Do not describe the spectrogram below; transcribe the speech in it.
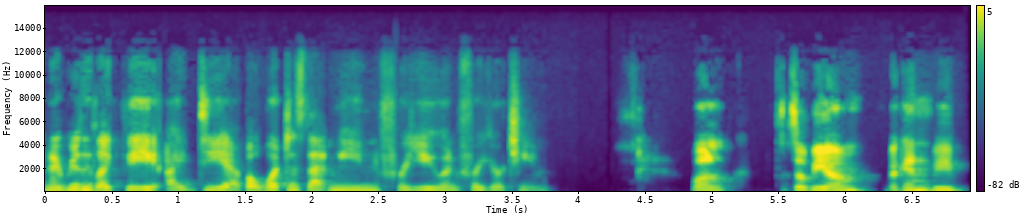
And I really like the idea, but what does that mean for you and for your team? Well, so we um again we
